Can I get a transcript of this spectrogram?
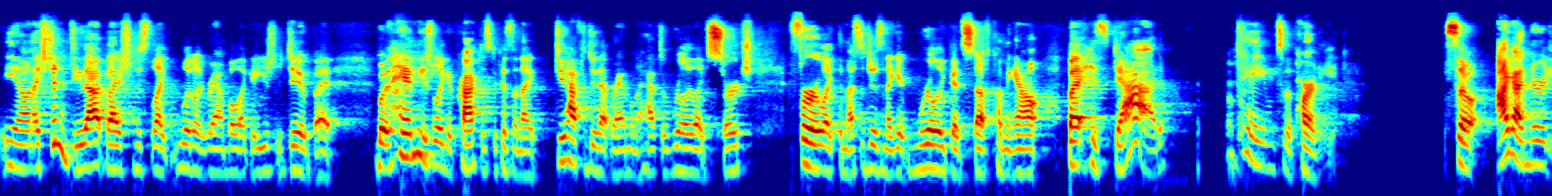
you know, and I shouldn't do that, but I should just like literally ramble like I usually do. But but with him, he's really good practice because then I do have to do that ramble and I have to really like search for like the messages and I get really good stuff coming out. But his dad came to the party. So I got nerdy,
